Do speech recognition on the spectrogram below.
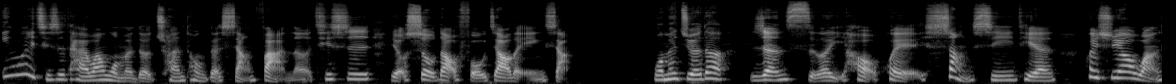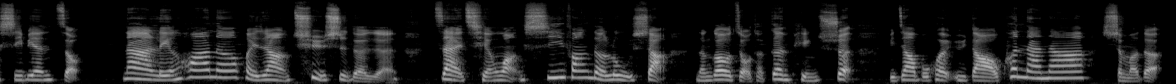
因为其实台湾我们的传统的想法呢，其实有受到佛教的影响。我们觉得人死了以后会上西天，会需要往西边走。那莲花呢，会让去世的人。在前往西方的路上，能够走得更平顺，比较不会遇到困难啊什么的，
